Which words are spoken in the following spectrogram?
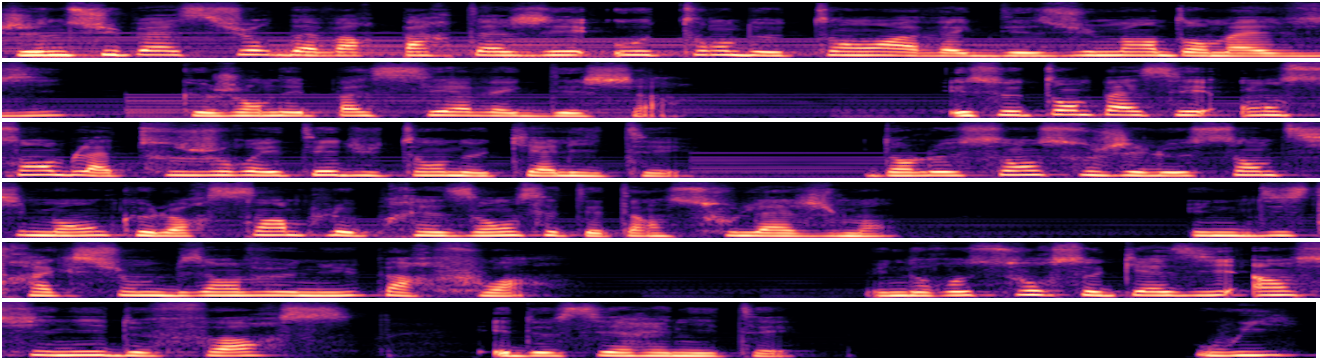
Je ne suis pas sûre d'avoir partagé autant de temps avec des humains dans ma vie que j'en ai passé avec des chats. Et ce temps passé ensemble a toujours été du temps de qualité, dans le sens où j'ai le sentiment que leur simple présence était un soulagement, une distraction bienvenue parfois, une ressource quasi infinie de force et de sérénité. Oui,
